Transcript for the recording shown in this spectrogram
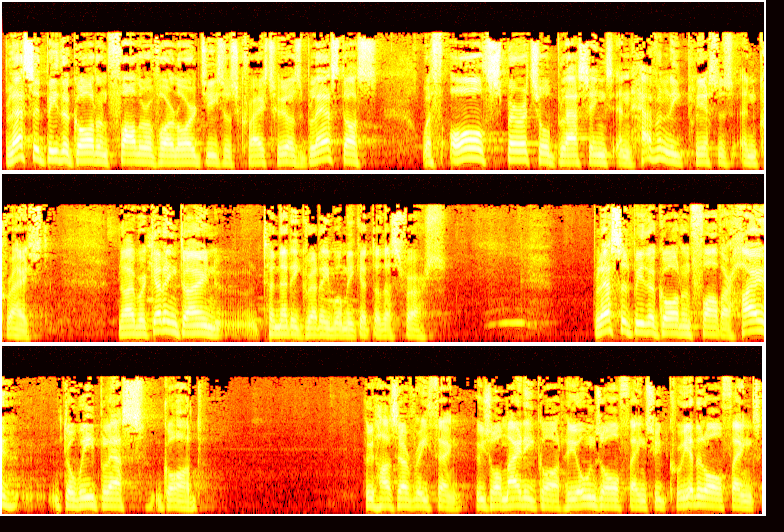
Blessed be the God and Father of our Lord Jesus Christ, who has blessed us with all spiritual blessings in heavenly places in Christ. Now we're getting down to nitty gritty when we get to this verse. Blessed be the God and Father. How do we bless God? Who has everything, who's Almighty God, who owns all things, who created all things.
